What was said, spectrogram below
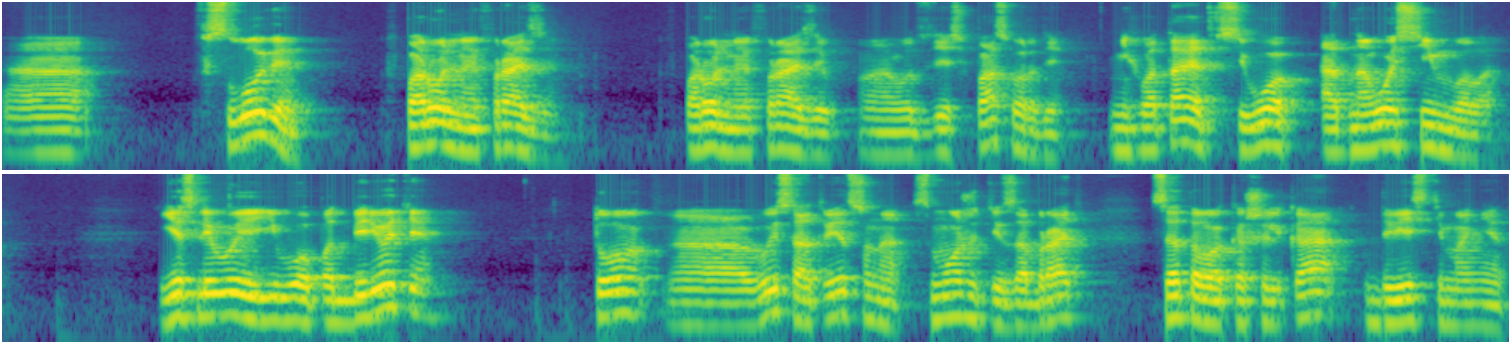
А, в слове, в парольной фразе, в парольной фразе а, вот здесь в паспорте не хватает всего одного символа. Если вы его подберете, то а, вы, соответственно, сможете забрать с этого кошелька 200 монет.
